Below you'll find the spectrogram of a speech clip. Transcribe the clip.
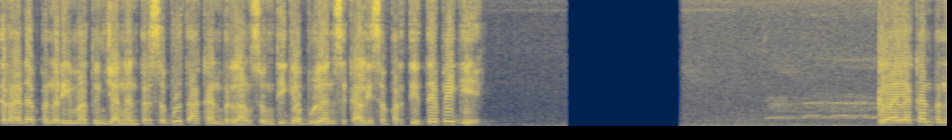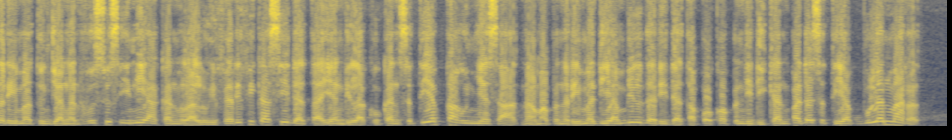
Terhadap penerima tunjangan tersebut akan berlangsung tiga bulan sekali seperti TPG. Kelayakan penerima tunjangan khusus ini akan melalui verifikasi data yang dilakukan setiap tahunnya saat nama penerima diambil dari data pokok pendidikan pada setiap bulan Maret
